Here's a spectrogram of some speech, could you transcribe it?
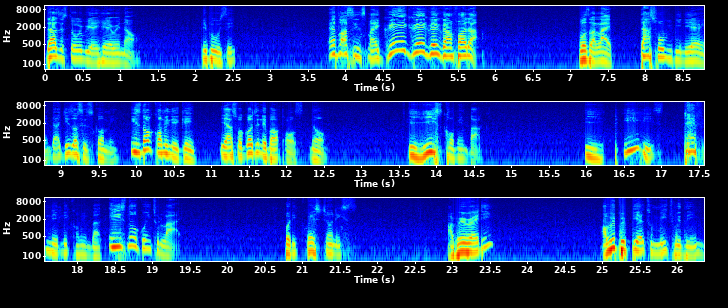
That's the story we are hearing now. People will say, ever since my great great great grandfather was alive, that's what we've been hearing that Jesus is coming. He's not coming again. He has forgotten about us. No. He is coming back. He, he is definitely coming back. He is not going to lie. But the question is are we ready? Are we prepared to meet with him?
